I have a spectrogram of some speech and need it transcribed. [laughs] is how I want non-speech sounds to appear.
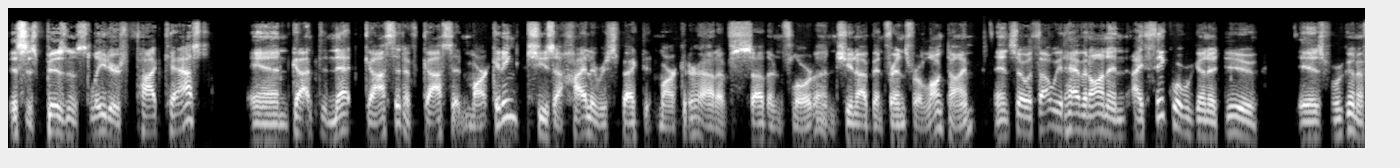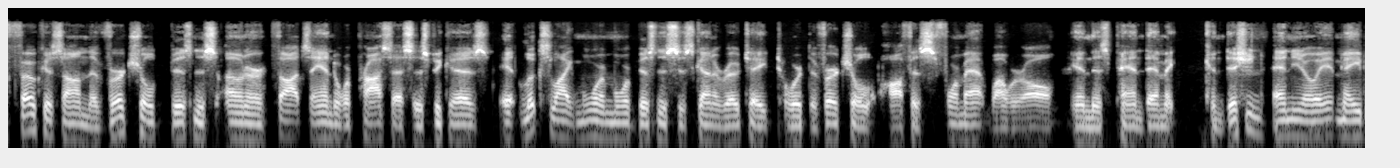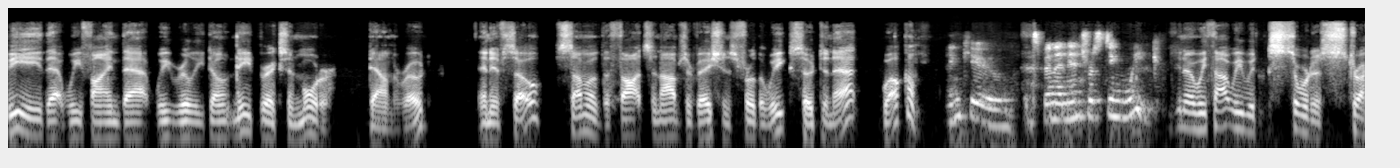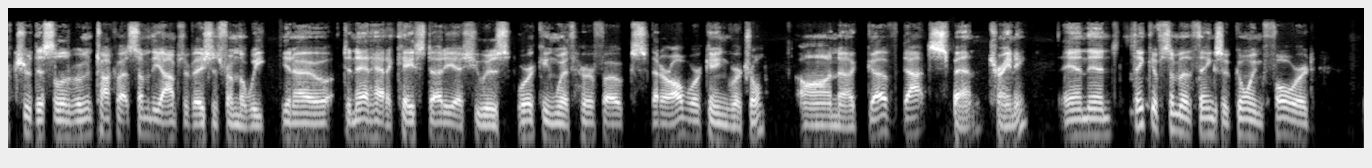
This is Business Leaders Podcast and got Danette Gossett of Gossett Marketing. She's a highly respected marketer out of Southern Florida, and she and I have been friends for a long time. And so I thought we'd have it on. And I think what we're going to do is we're going to focus on the virtual business owner thoughts and or processes because it looks like more and more business is going to rotate toward the virtual office format while we're all in this pandemic condition and you know it may be that we find that we really don't need bricks and mortar down the road and if so some of the thoughts and observations for the week so danette welcome Thank you. It's been an interesting week. You know, we thought we would sort of structure this a little bit. We're going to talk about some of the observations from the week. You know, Danette had a case study as she was working with her folks that are all working virtual on uh, gov.spend training. And then think of some of the things of going forward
